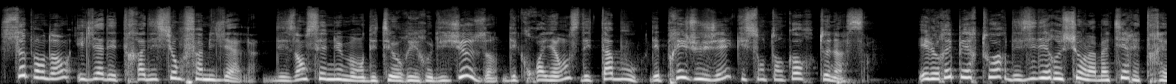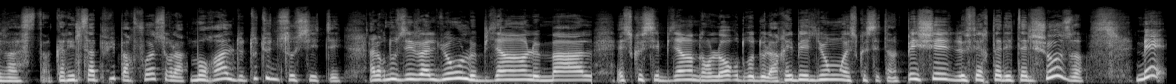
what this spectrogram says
Cependant, il y a des traditions familiales, des enseignements, des théories religieuses, des croyances, des tabous, des préjugés qui sont encore tenaces. Et le répertoire des idées reçues en la matière est très vaste, car il s'appuie parfois sur la morale de toute une société. Alors nous évaluons le bien, le mal, est-ce que c'est bien dans l'ordre de la rébellion, est-ce que c'est un péché de faire telle et telle chose, mais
